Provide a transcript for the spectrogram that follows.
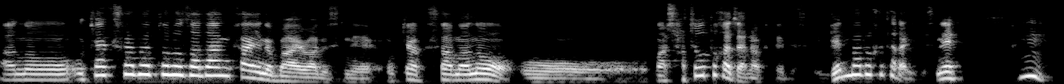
あの、お客様との座談会の場合はですね、お客様の、おまあ、社長とかじゃなくてですね、現場の方がいいですね。うん。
